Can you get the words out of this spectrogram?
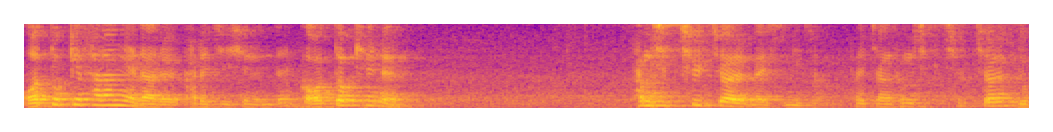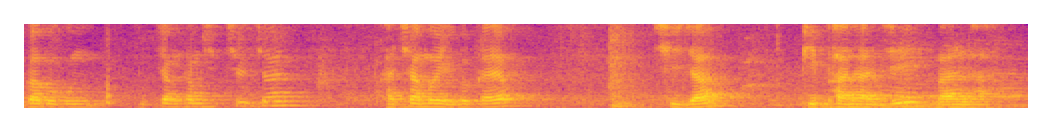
어떻게 사랑해라를 가르치시는데 그 어떻게는 37절 말씀이죠. 8장 37절 누가복음 6장 37절 같이 한번 읽을까요? 시작. 비판하지 말라.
